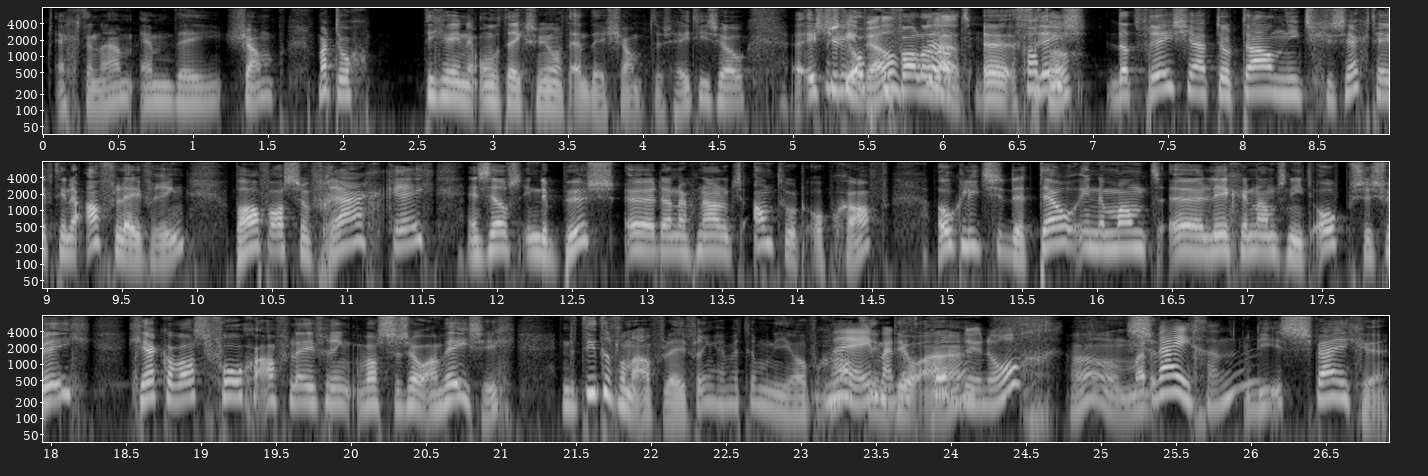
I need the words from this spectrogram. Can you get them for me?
echte naam, MD Champ. Maar toch, diegene ondertekent me iemand MD Champ, dus heet hij zo. Eh, is jullie opgevallen Ja, dat, Frees, toch? dat Freesia totaal niets gezegd heeft in de aflevering? Behalve als ze een vraag kreeg en zelfs in de bus eh, daar nog nauwelijks antwoord op gaf. Ook liet ze de tel in de mand liggen, nam ze niet op, ze zweeg. Gekker was, vorige aflevering was ze zo aanwezig. De titel van de aflevering hebben we het helemaal niet over gehad Nee, in maar deel dat A. komt nu nog. Oh, maar de- Zwijgen. die is zwijgen.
